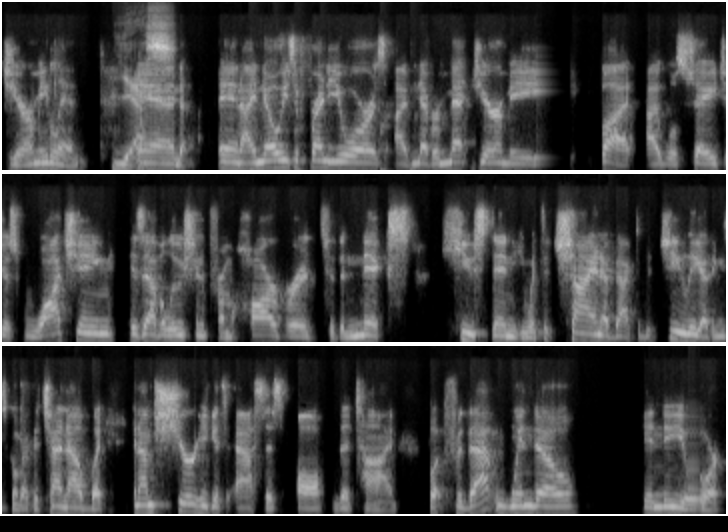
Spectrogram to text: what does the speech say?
Jeremy Lin. Yes. And and I know he's a friend of yours. I've never met Jeremy, but I will say just watching his evolution from Harvard to the Knicks Houston. He went to China, back to the G League. I think he's going back to China now, but and I'm sure he gets asked this all the time. But for that window in New York,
